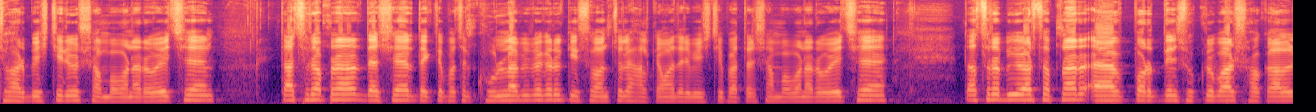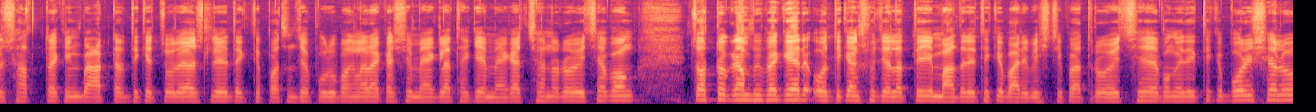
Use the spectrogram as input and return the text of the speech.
ঝড় বৃষ্টিরও সম্ভাবনা রয়েছে। তাছাড়া আপনারা দেশের দেখতে পাচ্ছেন খুলনা বিভাগেরও কিছু অঞ্চলে হালকা মাঝারি বৃষ্টিপাতের সম্ভাবনা রয়েছে। তাছাড়া বিভার্স আপনার পরের দিন শুক্রবার সকাল সাতটা কিংবা আটটার দিকে চলে আসলে দেখতে পাচ্ছেন যে পূর্ব বাংলার আকাশে মেঘলা থেকে মেঘাচ্ছন্ন রয়েছে এবং চট্টগ্রাম বিভাগের অধিকাংশ জেলাতেই মাদারি থেকে ভারী বৃষ্টিপাত রয়েছে এবং এদিক থেকে বরিশাল ও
